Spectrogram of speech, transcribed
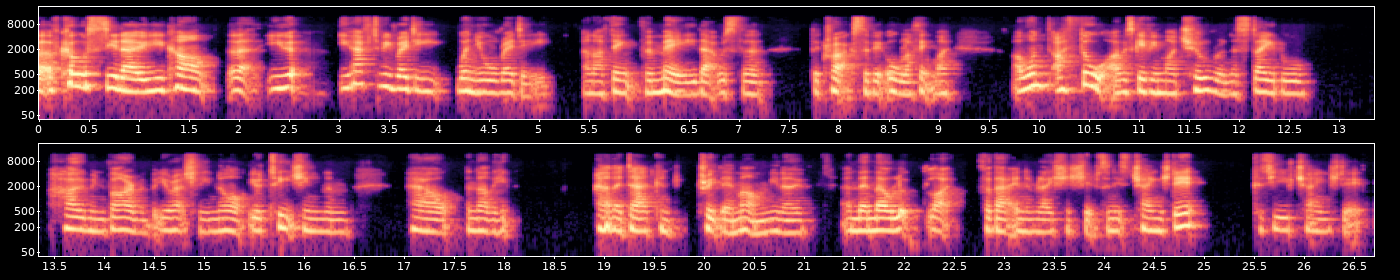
but of course, you know, you can't. Uh, you you have to be ready when you're ready. And I think for me, that was the the crux of it all. I think my, I want, I thought I was giving my children a stable home environment, but you're actually not. You're teaching them how another, how their dad can treat their mum. You know, and then they'll look like for that in the relationships and it's changed it because you've changed it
